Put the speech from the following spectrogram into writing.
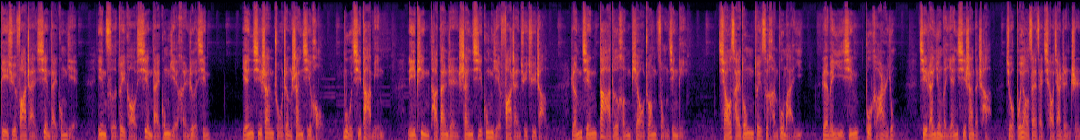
必须发展现代工业，因此对搞现代工业很热心。阎锡山主政山西后，慕其大名，礼聘他担任山西工业发展局局长，仍兼大德恒票庄总经理。乔才东对此很不满意。认为一心不可二用，既然应了阎锡山的差，就不要再在乔家任职。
